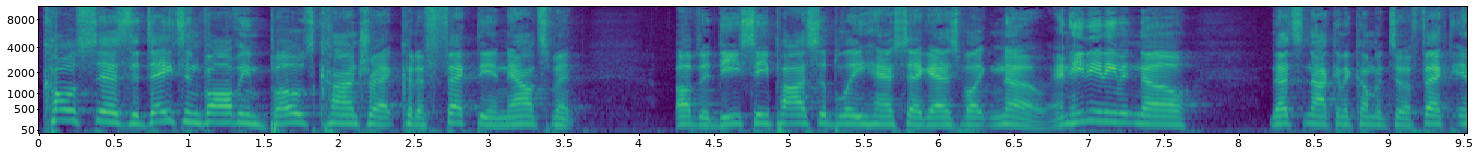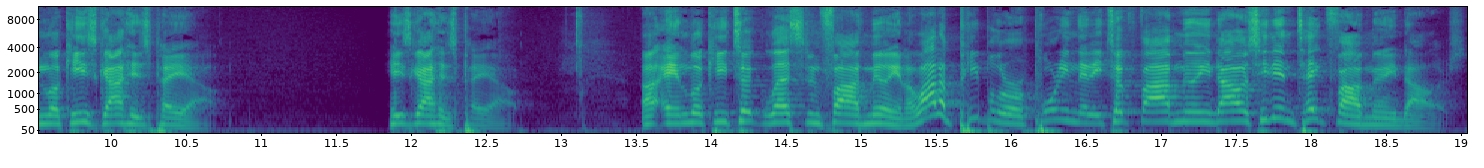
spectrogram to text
Cole says the dates involving Bo's contract could affect the announcement of the DC possibly. Hashtag ask like no, and he didn't even know that's not going to come into effect. And look, he's got his payout. He's got his payout. Uh, and look, he took less than five million. A lot of people are reporting that he took five million dollars. He didn't take five million dollars.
